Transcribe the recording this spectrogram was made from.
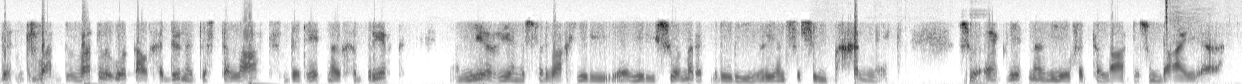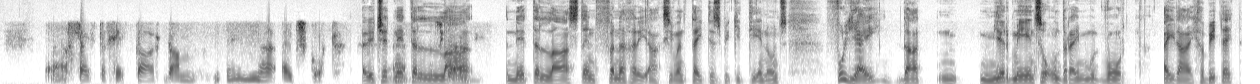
Dit wat wat hulle ook al gedoen het, is te laat. Dit het nou gebreek. En meer reën is verwag hierdie hierdie somer. Ek bedoel die reënseisoen begin net. So ek weet nou nie of dit te laat is om daai uh, uh 50 hektaar dam in uh, uitskot. Richard net 'n uh, la net 'n laaste en vinnige reaksie want tyd is bietjie teen ons. Voel jy dat meer mense ontruim moet word uit daai gebied uit?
